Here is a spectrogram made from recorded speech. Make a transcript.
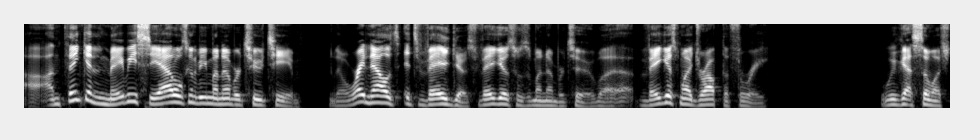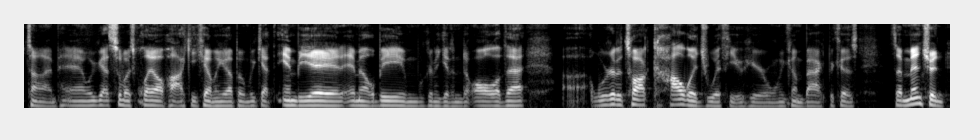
Uh, I'm thinking maybe Seattle's going to be my number two team. You know, right now it's, it's Vegas. Vegas was my number two, but uh, Vegas might drop the three. We've got so much time, and we've got so much playoff hockey coming up, and we got the NBA and MLB, and we're going to get into all of that. Uh, we're going to talk college with you here when we come back because, as I mentioned,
